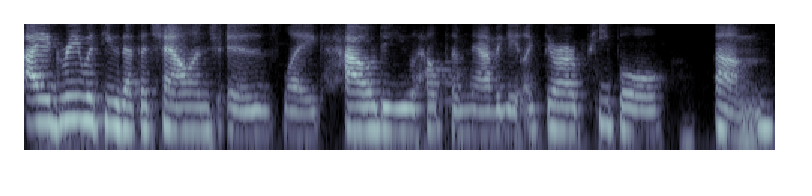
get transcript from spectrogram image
i agree with you that the challenge is like how do you help them navigate? Like there are people um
